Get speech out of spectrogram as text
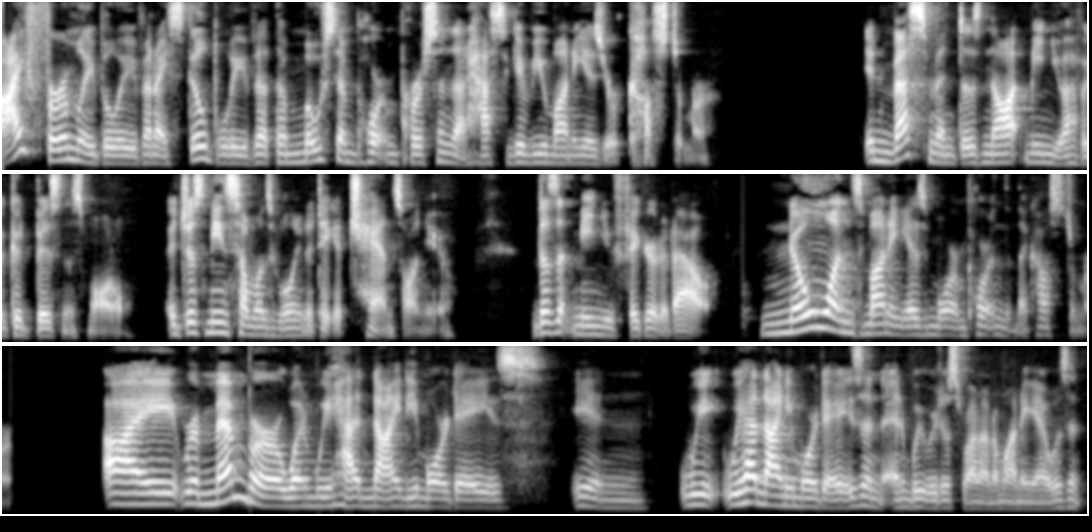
I firmly believe and I still believe that the most important person that has to give you money is your customer. Investment does not mean you have a good business model. It just means someone's willing to take a chance on you. It doesn't mean you figured it out no one's money is more important than the customer. I remember when we had 90 more days in we we had 90 more days and, and we were just running out of money. I wasn't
